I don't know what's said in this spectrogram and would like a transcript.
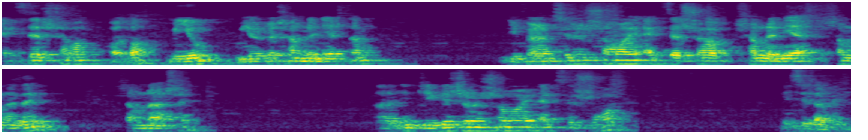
এক্সের সহগ কত? মিউ। মিউটা সামনে নিয়ে আসলাম। ডিফারেন্সিয়েশনের সময় এক্সের সহগ সামনে নিয়ে আস- সামনে যায় সামনে আসে। আর ইন্টিগ্রেশনের সময় এক্সের সহগ নিচে যাবে।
